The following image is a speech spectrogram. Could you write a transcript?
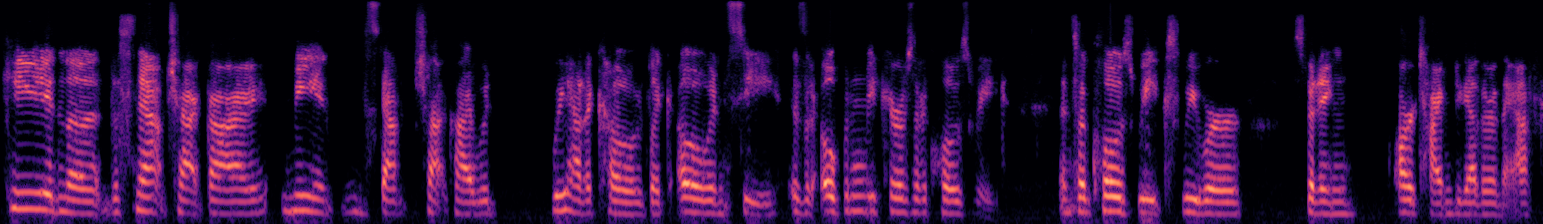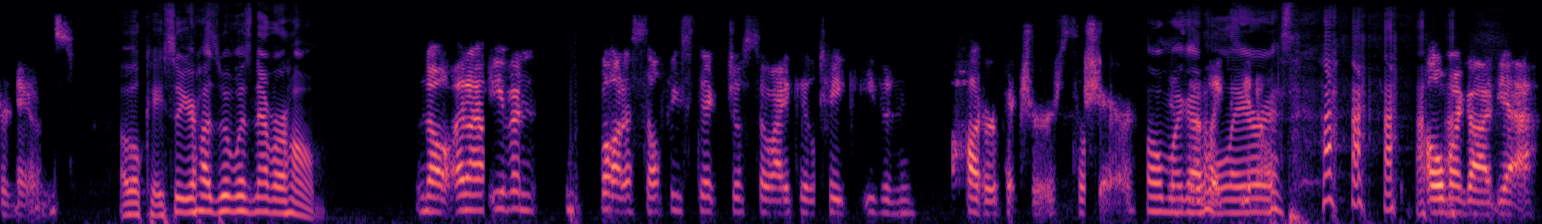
He and the the Snapchat guy, me and the Snapchat guy would. We had a code like O and C. Is it open week or is it a closed week? And so closed weeks, we were spending our time together in the afternoons. Oh, okay, so your husband was never home. No, and I even bought a selfie stick just so I could take even hotter pictures to share. Oh my god, like, you know- hilarious. oh my god, yeah.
